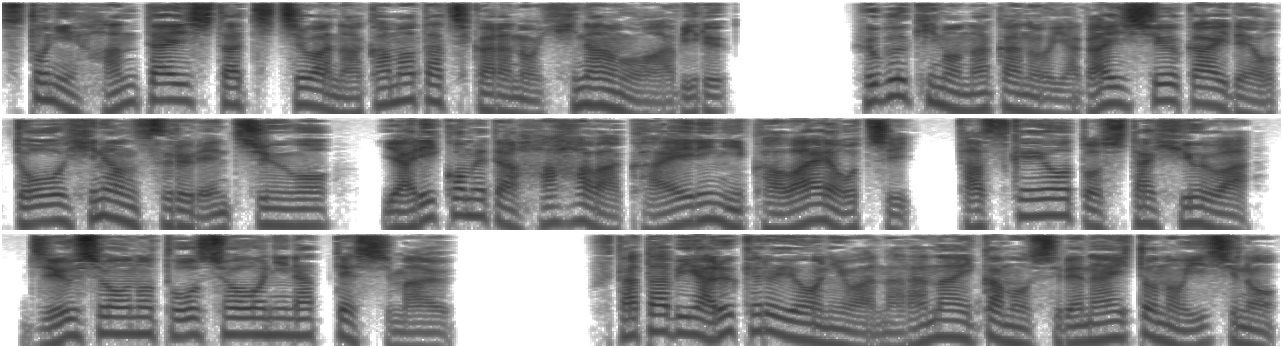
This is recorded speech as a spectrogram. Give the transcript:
ストに反対した父は仲間たちからの非難を浴びる。吹雪の中の野外集会で夫を非難する連中を、やり込めた母は帰りに川へ落ち、助けようとしたヒューは、重傷の凍傷になってしまう。再び歩けるようにはならないかもしれないとの意志の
